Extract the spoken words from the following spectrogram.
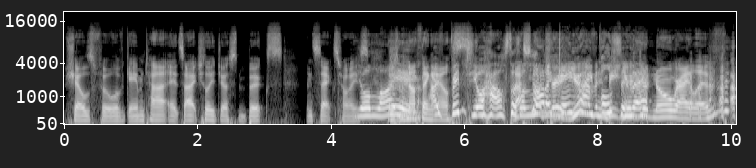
shelves full of game tat. It's actually just books and sex toys. You're lying. nothing I've else. been to your house. There's That's a not lot true. of game you rat haven't. Be, bullshit you there. don't know where I live.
